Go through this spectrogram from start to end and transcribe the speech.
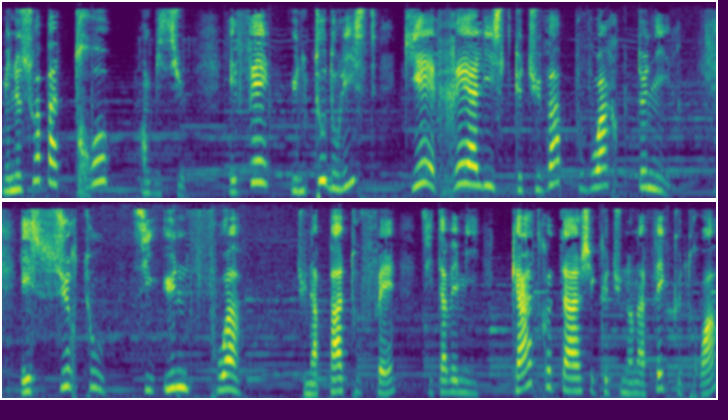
mais ne sois pas trop ambitieux et fais une to-do list qui est réaliste, que tu vas pouvoir tenir. Et surtout, si une fois tu n'as pas tout fait, si tu avais mis quatre tâches et que tu n'en as fait que trois,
